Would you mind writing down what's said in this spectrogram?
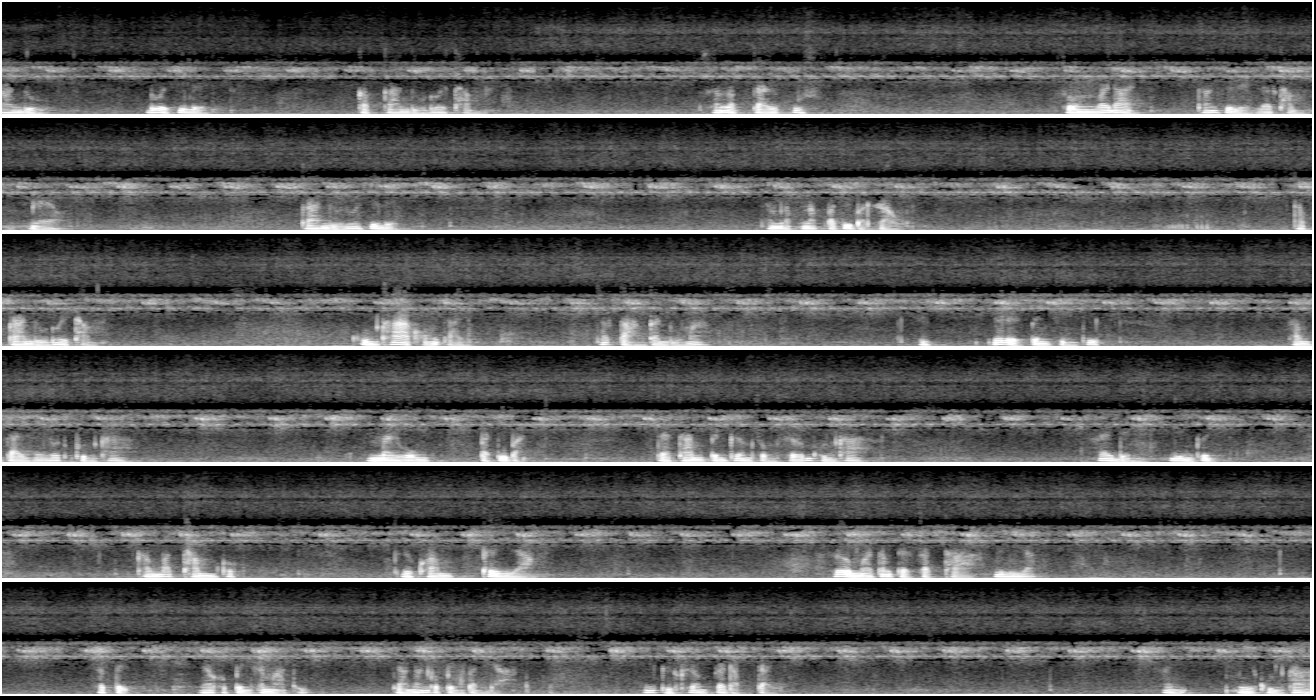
การอยู่ด้วยกิเลสกับการอยู่ด้วยธรรมสำหรับใจผู้ทรงไว้ได้ ทั้งกิเลสและธรรมแล้ว การอยู่ด้วยกิเลสสำหรับนักปฏิบัติเรา กับการอยู่ด้วยธรรม คุณค่าของใจจะต่างกันอยู่มากกิเลสเป็นสิ่งที่ทำใจให้ลดคุณค่า ในวงปฏิบัติ แต่ทำเป็นเครื่องส่งเสริมคุณค่า ให้เด่นยิ่งขึ้นคำว่าธรรมก็คือความพยายาม เริ่มมาตั้งแต่ศรัทธาวิริยะสติ แล้วก็เป็นสมาธิ จากนั้นก็เป็นปัญญา นี่คือเครื่องประดับใจให้มีคุณค่า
